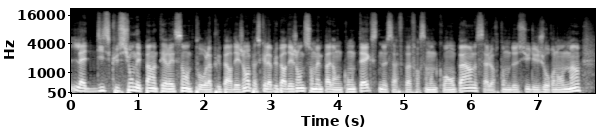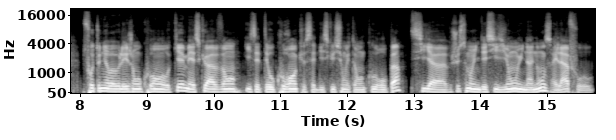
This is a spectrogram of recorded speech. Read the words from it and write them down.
La discussion n'est pas intéressante pour la plupart des gens parce que la plupart des gens ne sont même pas dans le contexte, ne savent pas forcément de quoi on parle, ça leur tombe dessus du jour au lendemain. Faut tenir les gens au courant, ok, mais est-ce qu'avant ils étaient au courant que cette discussion était en cours ou pas? S'il y a justement une décision, une annonce, et là, faut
